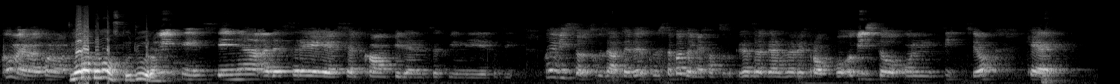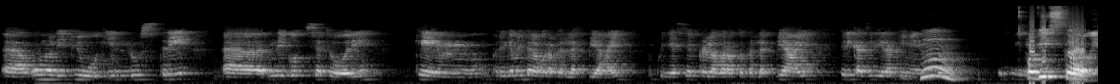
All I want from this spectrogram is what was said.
Come non la conosco? Non la conosco, giuro. Lui ti insegna ad essere self-confident, quindi così poi ho visto, scusate, questa cosa mi ha fatto gasare troppo, ho visto un tizio che è eh, uno dei più illustri eh, negoziatori che mh, mm, praticamente lavora per l'FBI, quindi ha sempre lavorato per l'FBI per i casi di rapimento. Mm, ho visto! Lui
